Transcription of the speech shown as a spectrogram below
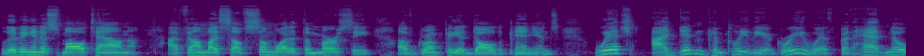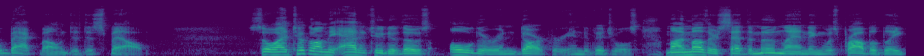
Living in a small town, I found myself somewhat at the mercy of grumpy adult opinions, which I didn't completely agree with but had no backbone to dispel. So I took on the attitude of those older and darker individuals. My mother said the moon landing was probably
